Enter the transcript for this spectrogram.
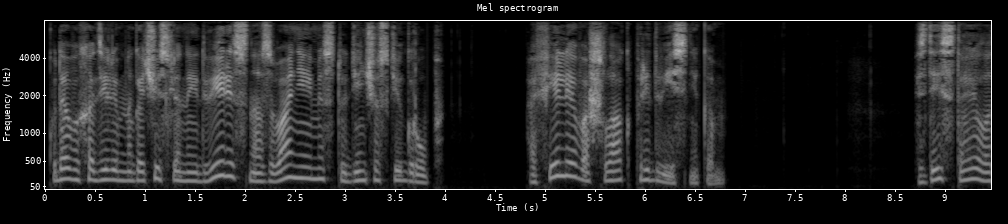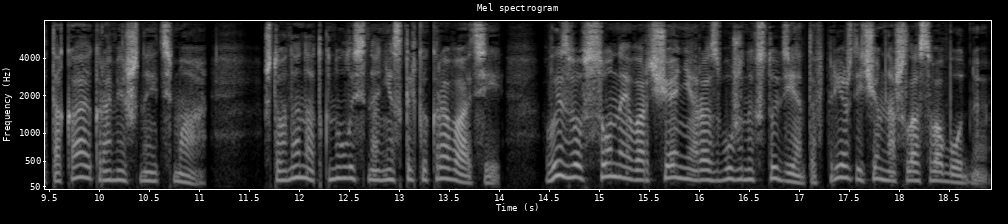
куда выходили многочисленные двери с названиями студенческих групп. Офелия вошла к предвестникам. Здесь стояла такая кромешная тьма — что она наткнулась на несколько кроватей, вызвав сонное ворчание разбуженных студентов, прежде чем нашла свободную.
